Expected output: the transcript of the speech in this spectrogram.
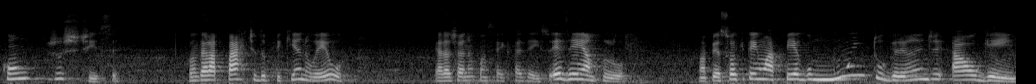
com justiça. Quando ela parte do pequeno eu, ela já não consegue fazer isso. Exemplo, uma pessoa que tem um apego muito grande a alguém.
